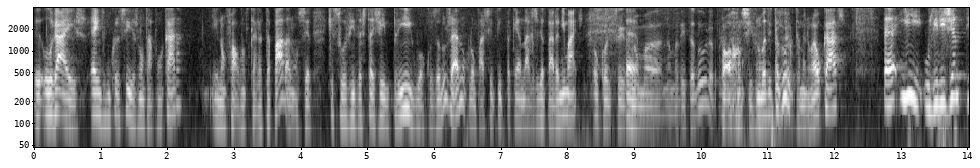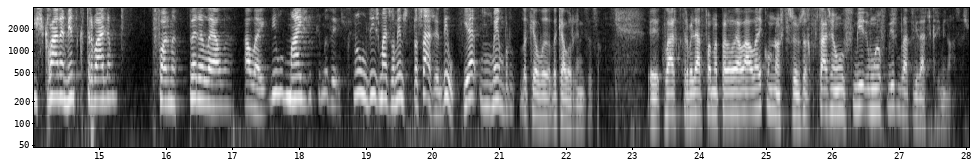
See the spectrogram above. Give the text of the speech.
legais em democracias não tapam a cara e não falam de cara tapada, a não ser que a sua vida esteja em perigo ou coisa do género, que não faz sentido para quem anda a resgatar animais. Ou quando se vive numa, numa ditadura? Ou quando se vive numa ditadura, que também não é o caso. Ah, e o dirigente diz claramente que trabalham de forma paralela à lei. Dilo mais do que uma vez. Não o diz mais ou menos de passagem, dilo. E é um membro daquela, daquela organização. É, claro que trabalhar de forma paralela à lei, como nós percebemos da reportagem, é um eufemi- um eufemismo para atividades criminosas.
